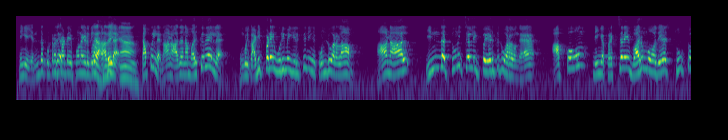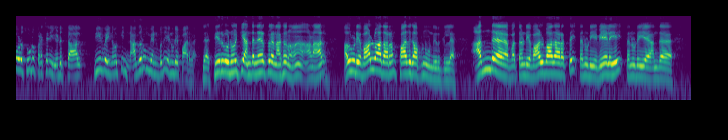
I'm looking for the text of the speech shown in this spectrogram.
நீங்க எந்த குற்றச்சாட்டை போனா எடுக்கலாம்? தப்பு இல்ல. தப்பு இல்ல நான் அதை நான் மறுக்கவே இல்லை. உங்களுக்கு அடிப்படை உரிமை இருக்கு நீங்க கொண்டு வரலாம். ஆனால் இந்த துணிச்சல் இப்ப எடுத்துட்டு வரவங்க அப்பவும் நீங்க பிரச்சனை வரும்போதே சூட்டோட சூடு பிரச்சனை எடுத்தால் தீர்வை நோக்கி நகரும் என்பது என்னுடைய பார்வை. இல்லை தீர்வு நோக்கி அந்த நேரத்தில் நகரும். ஆனால் அவருடைய வாழ்வாதாரம் பாதுகாப்புன்னு ஒன்று இருக்குல்ல. அந்த வ- தன்னுடைய வாழ்வாதாரத்தை தன்னுடைய வேலையை தன்னுடைய அந்த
